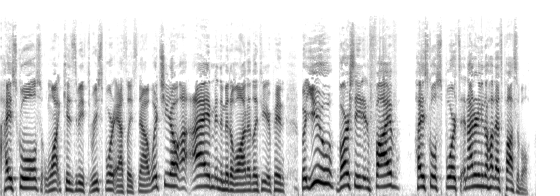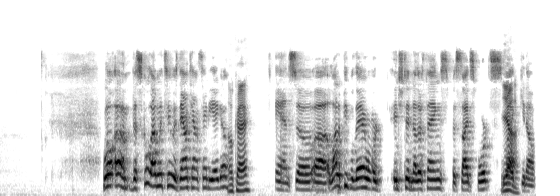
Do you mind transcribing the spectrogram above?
high schools want kids to be three sport athletes now, which, you know, I, I'm in the middle on. I'd like to get your opinion. But you varsity in five high school sports, and I don't even know how that's possible. Well, um, the school I went to is downtown San Diego, Okay. and so uh, a lot of people there were interested in other things besides sports, Yeah. like you know,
